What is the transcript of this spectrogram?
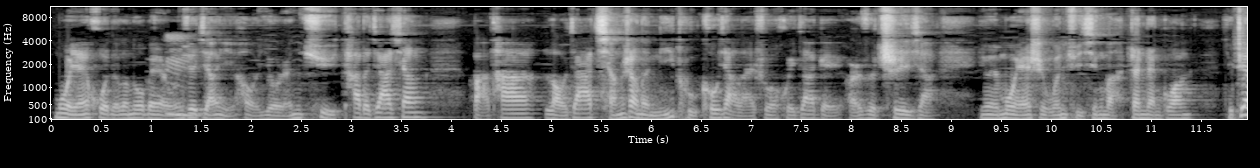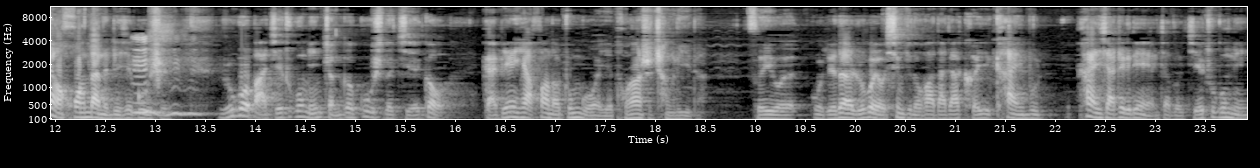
莫言获得了诺贝尔文学奖以后，有人去他的家乡。把他老家墙上的泥土抠下来，说回家给儿子吃一下，因为莫言是文曲星嘛，沾沾光。就这样荒诞的这些故事，如果把《杰出公民》整个故事的结构改编一下，放到中国也同样是成立的。所以，我我觉得如果有兴趣的话，大家可以看一部看一下这个电影，叫做《杰出公民》，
